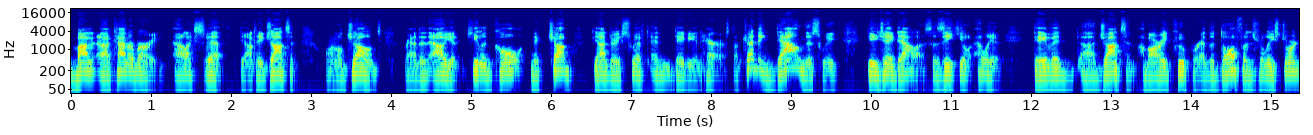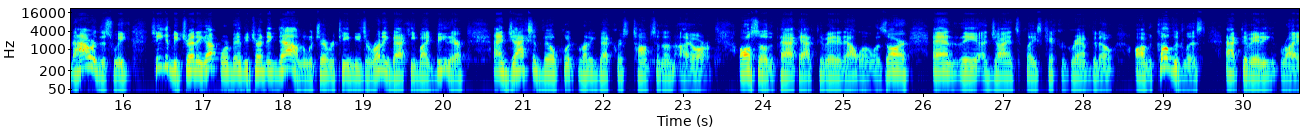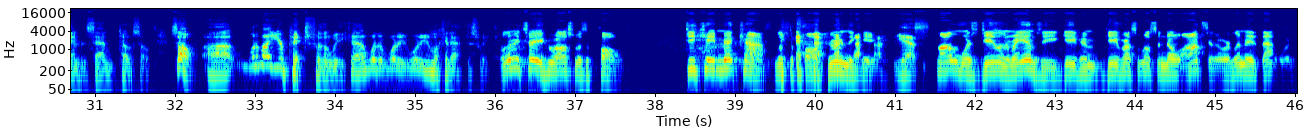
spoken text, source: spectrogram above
uh, Kyler Murray, Alex Smith, Diontae Johnson, Ronald Jones, Brandon Aiyuk, Keelan Cole, Nick Chubb, D'Andre Swift, and Damien Harris. Now, trending down this week, DJ Dallas, Ezekiel Elliott, David uh, Johnson, Amari Cooper, and the Dolphins released Jordan Howard this week. So he could be trending up or maybe trending down. Whichever team needs a running back, he might be there. And Jacksonville put running back Chris Thompson on IR. Also, the Pack activated Allen Lazard, and the uh, Giants placed kicker Graham Gano on the COVID list, activating Ryan Santoso. So, uh, what about your picks for the week? Uh, what, what, are, what are you looking at this week? Well, let me tell you who else was appalled. DK Metcalf looked appalled during the game. yes. The problem was Jalen Ramsey gave him gave Russell Wilson no option or eliminated that one.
